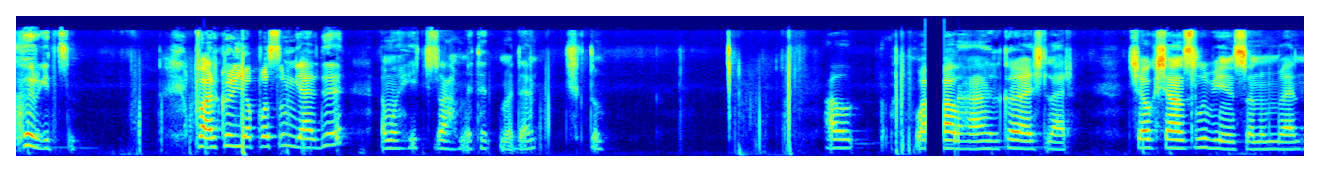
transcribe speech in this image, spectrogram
Kır gitsin. Parkur yapasım geldi ama hiç zahmet etmeden çıktım. Al, vallahi arkadaşlar çok şanslı bir insanım ben.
